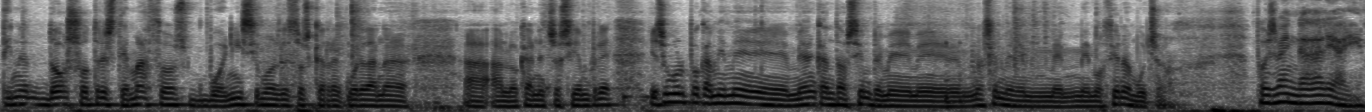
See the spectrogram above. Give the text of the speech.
tiene dos o tres temazos buenísimos de estos que recuerdan a, a- a lo que han hecho siempre. Y es un grupo que a mí me, me ha encantado siempre. Me, me- no sé, me, me- emociona mucho. Pues venga, dale ahí.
